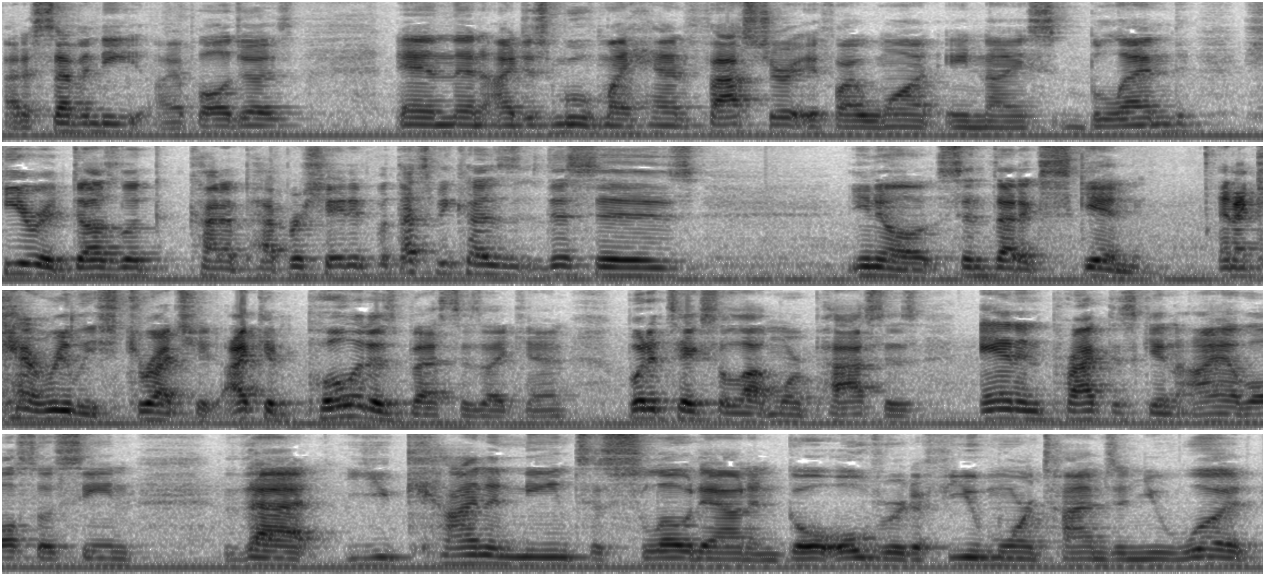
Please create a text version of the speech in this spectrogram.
at a 70, I apologize. And then I just move my hand faster if I want a nice blend. Here it does look kind of pepper shaded, but that's because this is, you know, synthetic skin and I can't really stretch it. I can pull it as best as I can, but it takes a lot more passes. And in practice skin, I have also seen that you kind of need to slow down and go over it a few more times than you would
